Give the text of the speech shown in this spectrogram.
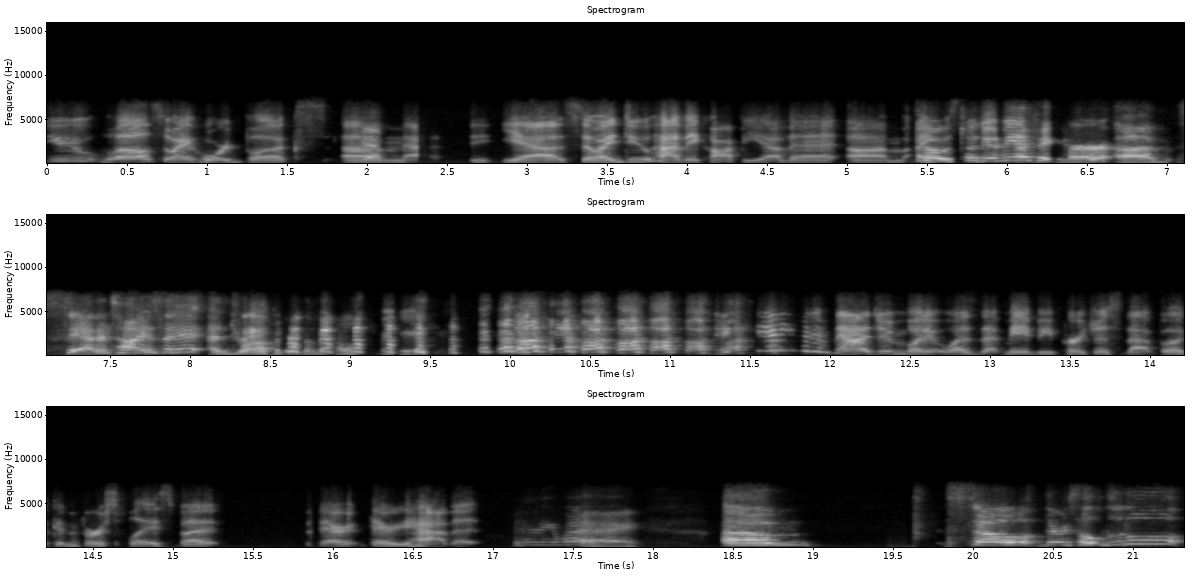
do well, so I hoard books. Um, yeah. So I do have a copy of it. Um, I So, do me a favor. Um, sanitize it and drop it in the mail for me. I can't even imagine what it was that made me purchase that book in the first place, but there, there you have it. Anyway, um, so there's a little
